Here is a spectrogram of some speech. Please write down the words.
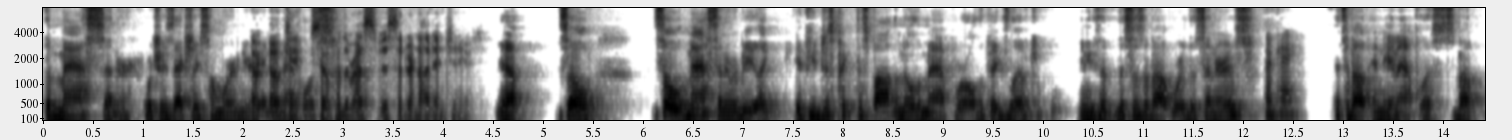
the mass center which is actually somewhere near okay. Indianapolis. So for the rest of us that are not engineers. Yeah. So so mass center would be like if you just picked the spot in the middle of the map where all the pigs lived and you said this is about where the center is okay. it's about indianapolis. It's about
